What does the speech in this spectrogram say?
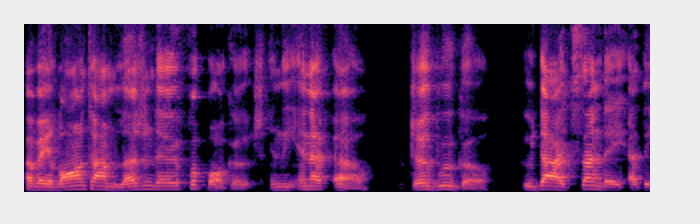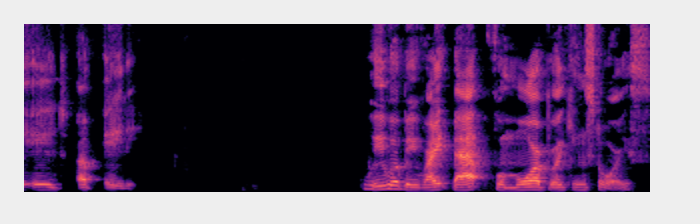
of a longtime legendary football coach in the NFL, Joe Bugel, who died Sunday at the age of 80. We will be right back for more breaking stories.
